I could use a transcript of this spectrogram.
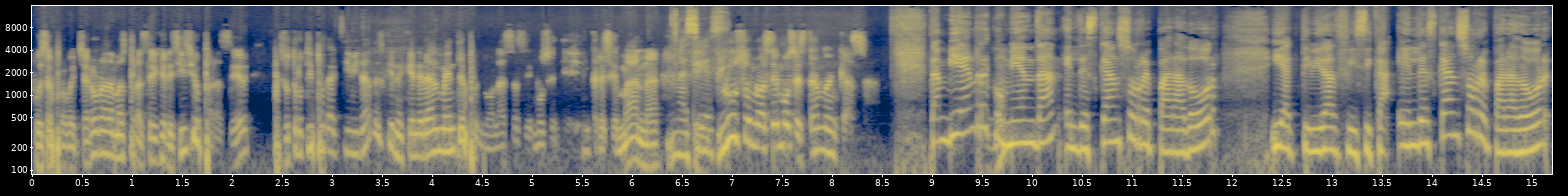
pues aprovecharon nada más para hacer ejercicio, para hacer pues otro tipo de actividades que generalmente pues no las hacemos entre semana, incluso no hacemos estando en casa. También recomiendan el descanso reparador y actividad física. El descanso reparador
